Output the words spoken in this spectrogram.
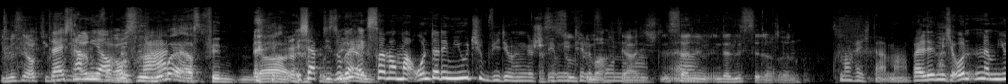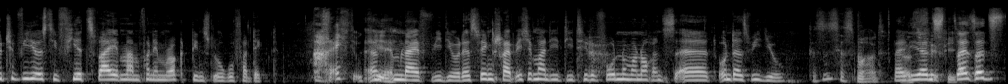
Die müssen ja auch die Vielleicht haben die auch Müssen die. Nummer erst finden. Ja. Ich habe die sogar extra noch mal unter dem YouTube-Video hingeschrieben, die Telefonnummer. ja. Die ist Ja, dann in, in der Liste da drin. das mache ich da immer. Weil nämlich unten im YouTube-Video ist die 4.2 immer von dem Rocket Beans-Logo verdeckt. Ach, echt? Äh, Okay. Im Live-Video. Deswegen schreibe ich immer die, die Telefonnummer noch ins, äh, unter das Video. das ist ja smart. Weil Das die sonst, weil sonst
